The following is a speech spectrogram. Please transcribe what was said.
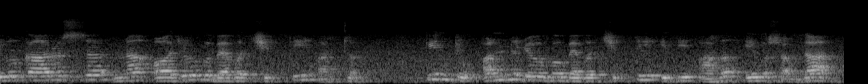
एवकार न अयोग व्यवच्छित्ति अर्थ। किंतु अन्य योग व्यवच्छित्ति इति आह, एव शब्दात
